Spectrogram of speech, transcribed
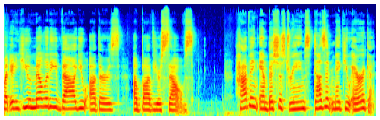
but in humility value others above yourselves. Having ambitious dreams doesn't make you arrogant.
